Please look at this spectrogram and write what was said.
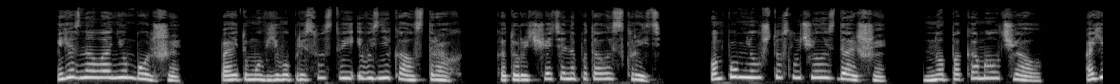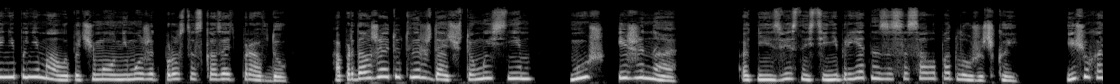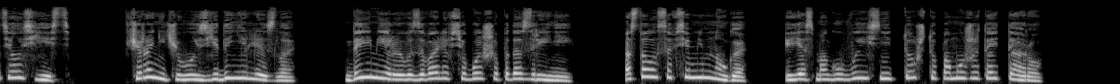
Я знала о нем больше, поэтому в его присутствии и возникал страх, который тщательно пыталась скрыть. Он помнил, что случилось дальше, но пока молчал. А я не понимала, почему он не может просто сказать правду, а продолжает утверждать, что мы с ним муж и жена. От неизвестности неприятно засосало под ложечкой. Еще хотелось есть. Вчера ничего из еды не лезло. Да и меры вызывали все больше подозрений. Осталось совсем немного, и я смогу выяснить то, что поможет Айтару.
